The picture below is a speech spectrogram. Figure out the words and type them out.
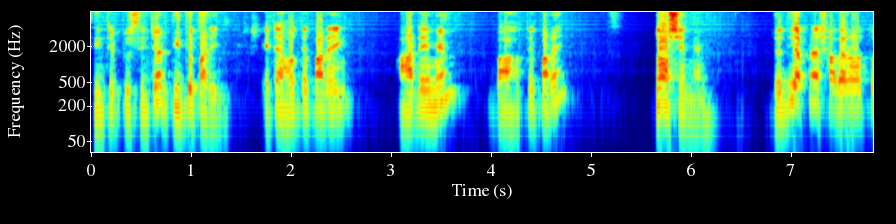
সেন্টার টু সেন্টার দিতে পারি। এটা হতে পারে আট এম বা হতে পারে দশ এম যদি আপনার সাধারণত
